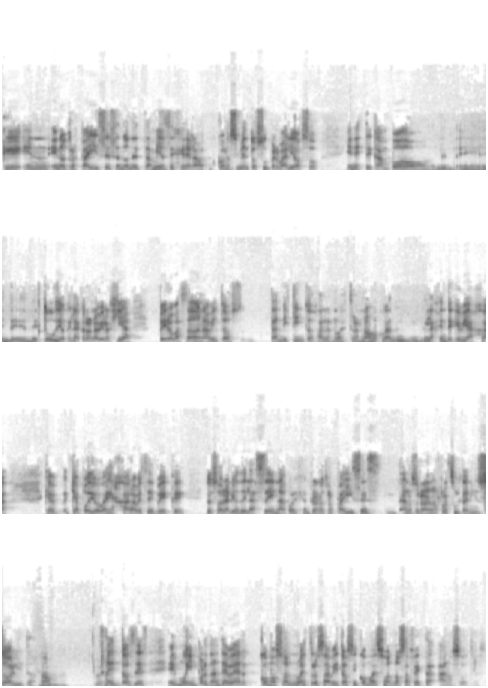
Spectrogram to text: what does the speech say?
que en, otros países en donde también se genera conocimiento súper valioso en este campo de, estudio, que es la cronobiología, pero basado en hábitos tan distintos a los nuestros, ¿no? la gente que viaja, que, ha podido viajar, a veces ve que los horarios de la cena, por ejemplo, en otros países, a nosotros nos resultan insólitos, ¿no? Entonces, es muy importante ver cómo son nuestros hábitos y cómo eso nos afecta a nosotros.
